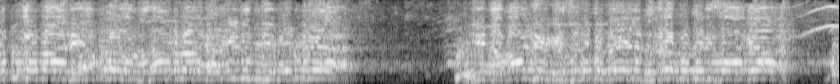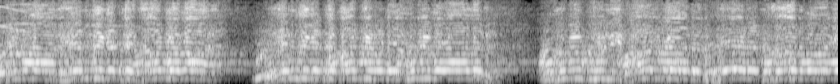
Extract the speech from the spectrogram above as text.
முத்துமாரி அம்பலம் சார்பாக ஐநூத்தி ஒன்று. சிறப்பு மேலும் சாம்பலார் இருந்து கட்டு சாம்பலார் இருந்து கட்டு மாற்றிக்கொண்ட உரிமையாளர் உருப்புள்ளி பால்காரர் பேரன் சார்பாக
